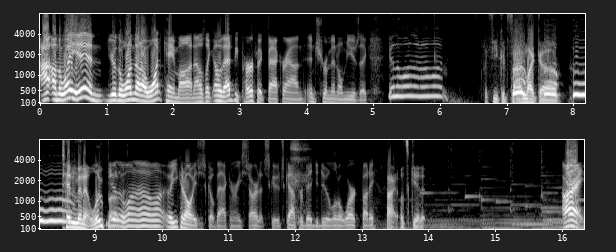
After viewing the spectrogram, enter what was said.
I, on the way in, you're the one that I want came on. I was like, oh, that'd be perfect background instrumental music. You're the one that I want. If you could find like a 10 minute loop You're of the it. one I want. Well, you could always just go back and restart it, Scoots. God forbid you do a little work, buddy. All right, let's get it. All right.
